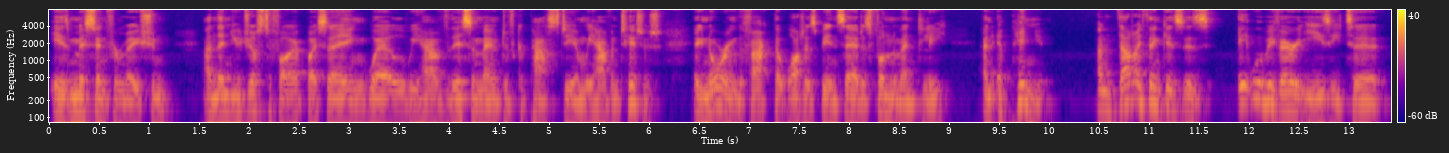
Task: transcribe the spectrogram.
is misinformation and then you justify it by saying, well, we have this amount of capacity and we haven't hit it, ignoring the fact that what has been said is fundamentally an opinion. And that I think is, is, it would be very easy to,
